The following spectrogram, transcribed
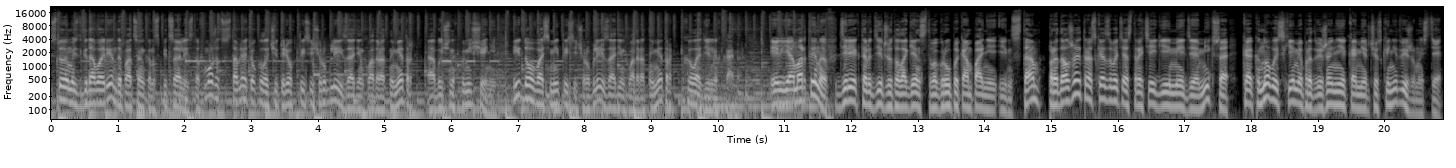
Стоимость годовой аренды, по оценкам специалистов, может составлять около 4 тысяч рублей за один квадратный метр обычных помещений и до 8 тысяч рублей за один квадратный метр холодильных камер. Илья Мартынов, директор digital-агентства группы компаний Instam, продолжает рассказывать о стратегии медиамикса как новой схеме продвижения коммерческой недвижимости.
